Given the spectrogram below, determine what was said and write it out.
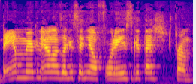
damn American Airlines, like it's taking y'all four days to get that from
